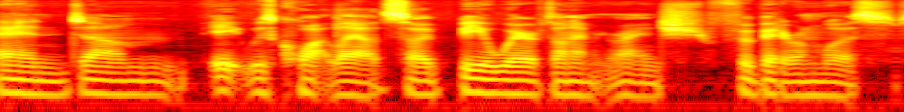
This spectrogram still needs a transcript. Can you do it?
and um, it was quite loud. So be aware of dynamic range for better and worse.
